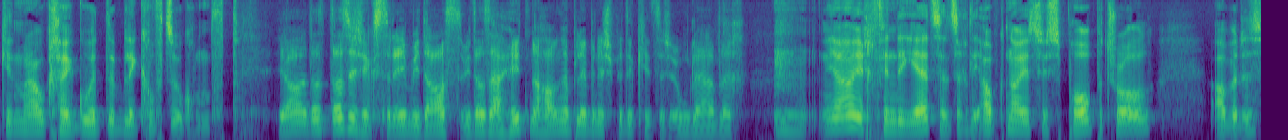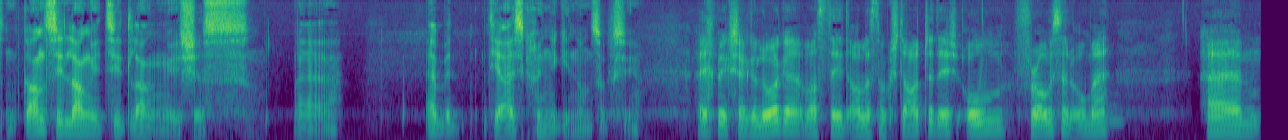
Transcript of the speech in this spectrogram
Gibt mir auch keinen guten Blick auf die Zukunft. Ja, das, das ist extrem, wie das, wie das auch heute noch hängen geblieben ist bei den Kids. Das ist unglaublich. Ja, ich finde jetzt hat es ein bisschen abgenommen, jetzt ist Paw Patrol, aber das eine ganze lange Zeit lang ist es äh, eben die Eiskönigin und so gewesen. Ich bin schnell schauen, was dort alles noch gestartet ist, um Frozen herum. Ähm,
